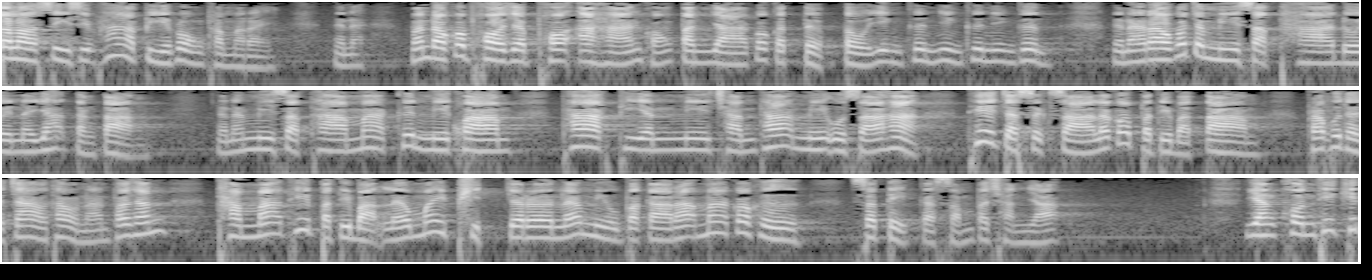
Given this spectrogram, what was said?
ตลอดสี่สิบห้าปีพระองค์ทำอะไรเนี่ยนะ มันเราก็พอจะพออาหารของปัญญาก็กระเติบโตยิ่งขึ้นยิ่งขึ้นยิ่งขึ้นเนี่ยนะเราก็จะมีศรัทธาโดยนัยต่างๆเนี่ยนะมีศรัทธามากขึ้นมีความภาคเพียรมีฉันทะมีอุตสาหะที่จะศึกษาแล้วก็ปฏิบัติตาม พระพุทธเจ้าเท่านั้น เพราะฉะนั้นธรรมะที่ปฏิบัติแล้วไม่ผิดเจริญแล้วมีอุปการะมากก็คือ สติกับสัมปชัญญะ อย่างคนที่คิด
